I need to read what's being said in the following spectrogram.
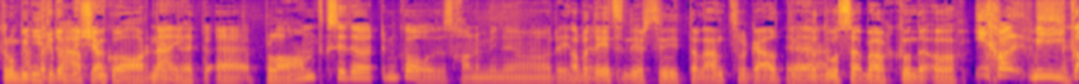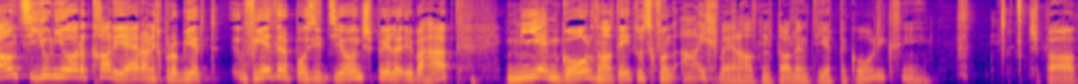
Darum bin ich Aber du überhaupt bist ja Goal. gar Nein. nicht äh, geplant gewesen dort im Goal. Das kann ich mich noch erinnern. Aber dort sind erst seine Talente zur Geltung. Ja. Draussen hat man auch gefunden, oh, Ich habe meine ganze Juniorenkarriere habe ich probiert, auf jeder Position zu spielen, überhaupt. Nie im Goal und habe dort herausgefunden, ah, ich wäre halt ein talentierter Goalie gewesen. Spät.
